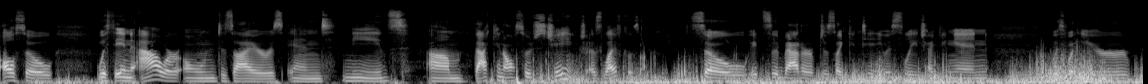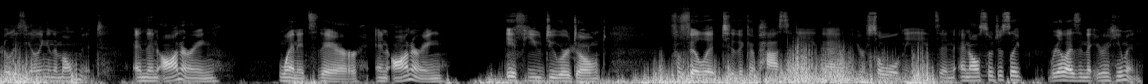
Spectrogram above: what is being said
also within our own desires and needs um, that can also just change as life goes on. So it's a matter of just like continuously checking in with what you're really feeling in the moment and then honoring when it's there and honoring if you do or don't fulfill it to the capacity that your soul needs. And, and also just like realizing that you're a human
